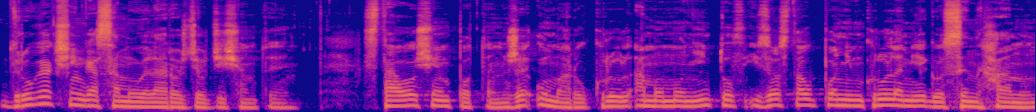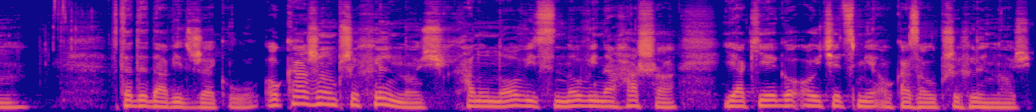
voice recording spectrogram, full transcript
Druga księga Samuela, rozdział 10. Stało się potem, że umarł król Amomonitów i został po nim królem jego syn Hanun. Wtedy Dawid rzekł: Okażę przychylność Hanunowi, synowi Nahasza, jak jego ojciec mnie okazał przychylność.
